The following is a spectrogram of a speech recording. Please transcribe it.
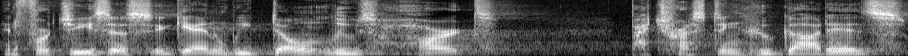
And for Jesus, again, we don't lose heart by trusting who God is.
